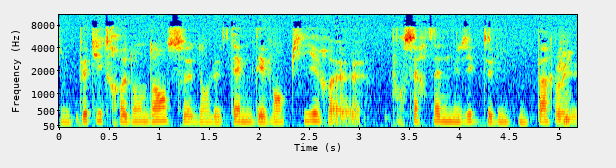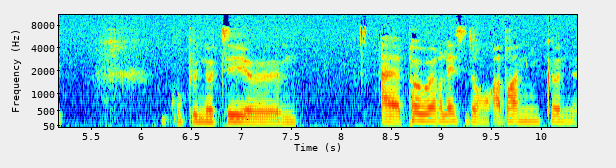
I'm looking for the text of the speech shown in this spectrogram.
une, petite redondance dans le thème des vampires euh, pour certaines musiques de Linkin Park euh, qu'on peut noter à Powerless dans Abraham Lincoln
